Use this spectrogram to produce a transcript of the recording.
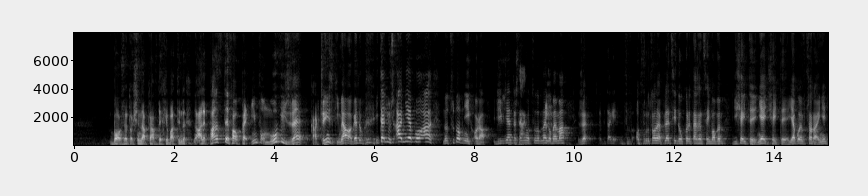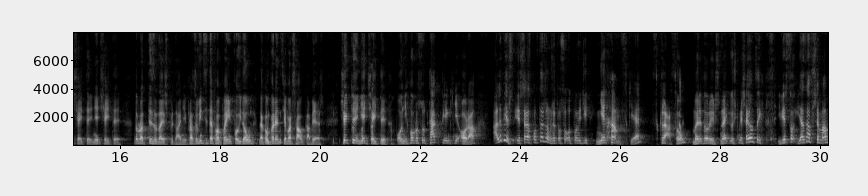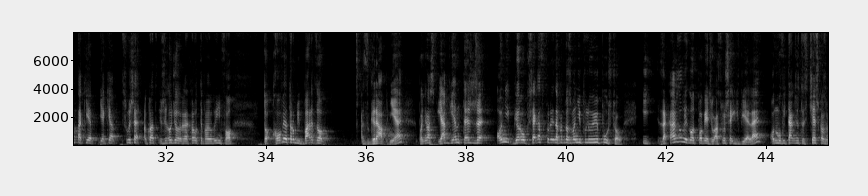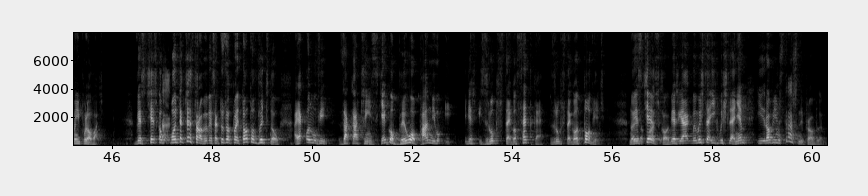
Boże, to się naprawdę chyba tym. No ale pan z TVP Info mówi, że Kaczyński miał agentów i ten już, a nie, bo. A... No cudownie ich ora. Dziś widziałem też takiego cudownego mema, że takie odwrócone plecy idą korytarzem sejmowym. Dzisiaj ty, nie dzisiaj ty. Ja byłem wczoraj, nie dzisiaj ty, nie dzisiaj ty. Dobra, ty zadajesz pytanie. Pracownicy TVP Info idą na konferencję marszałka, wiesz. Dzisiaj ty, nie dzisiaj ty. Bo on ich po prostu tak pięknie ora. Ale wiesz, jeszcze raz powtarzam, że to są odpowiedzi niechamskie, z klasą, merytoryczne i ośmieszające ich. I wiesz co, ja zawsze mam takie, jak ja słyszę, akurat jeżeli chodzi o redaktorów TVP Info, to Hołownia to robi bardzo zgrabnie, ponieważ ja wiem też, że oni biorą przekaz, który na pewno zmanipulują i puszczą. I za każdą jego odpowiedzią, a słyszę ich wiele, on mówi tak, że to jest ciężko zmanipulować. Wiesz, ciężko, bo oni tak często robią, wiesz, jak ktoś odpowie to, to wytnął. A jak on mówi, za Kaczyńskiego było pan mi... mu-" I, i wiesz, i zrób z tego setkę, zrób z tego odpowiedź. No jest Dokładnie. ciężko, wiesz, ja jakby myślę ich myśleniem i robi im straszny problem.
